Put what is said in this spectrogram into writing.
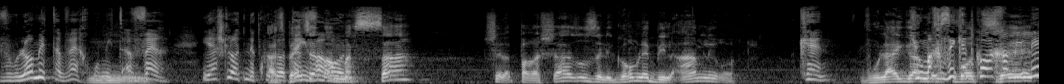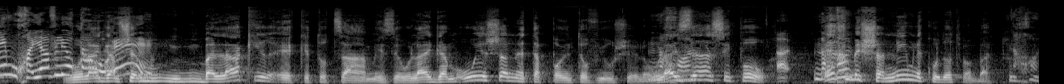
והוא לא מתווך, הוא mm. מתעוור. יש לו את נקודות העיוורון. אז בעצם המסע של הפרשה הזו זה לגרום לבלעם לראות. כן. ואולי גם כי הוא מחזיק את כוח זה, המילים, הוא חייב להיות הרועה. ואולי גם שבלק יראה כתוצאה מזה, אולי גם הוא ישנה את ה-point of view שלו. נכון. אולי זה הסיפור. אה, נכון. איך משנים נקודות מבט. נכון.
